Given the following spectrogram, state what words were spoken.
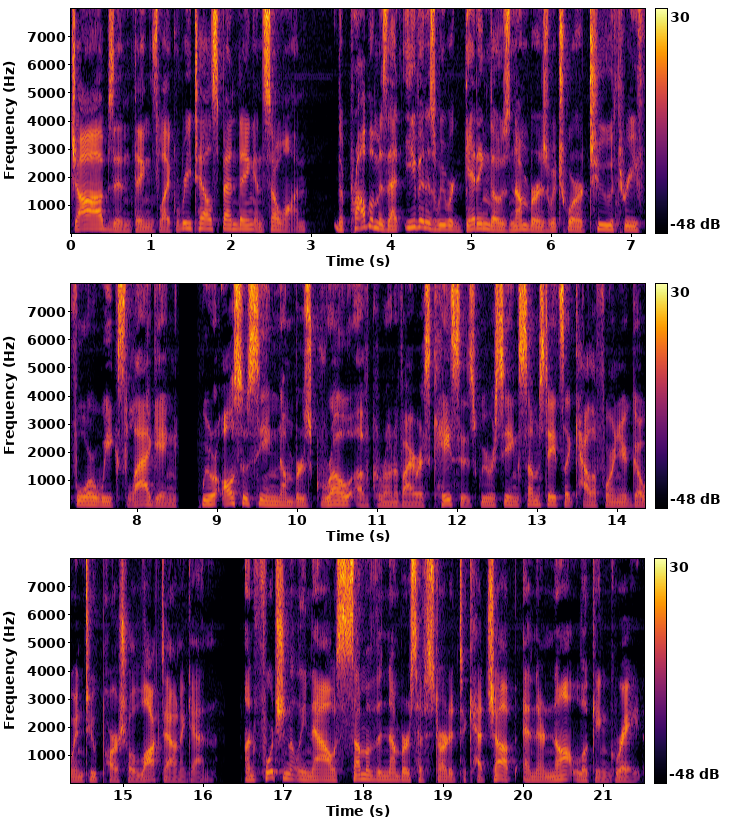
jobs and things like retail spending and so on. The problem is that even as we were getting those numbers, which were two, three, four weeks lagging, we were also seeing numbers grow of coronavirus cases. We were seeing some states like California go into partial lockdown again. Unfortunately, now some of the numbers have started to catch up and they're not looking great.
